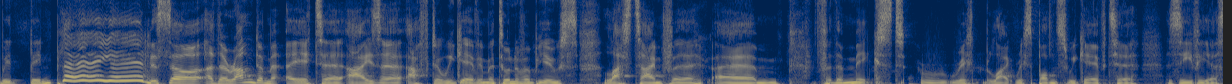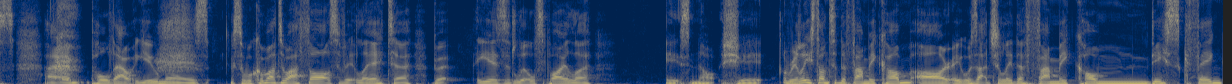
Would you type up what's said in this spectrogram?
We've been playing. So the random ate Isa after we gave him a ton of abuse last time for um, for the mixed re- like response we gave to Xevious, um, pulled out Yume's. So we'll come on to our thoughts of it later. But here's a little spoiler. It's not shit. Released onto the Famicom, or it was actually the Famicom disc thing,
